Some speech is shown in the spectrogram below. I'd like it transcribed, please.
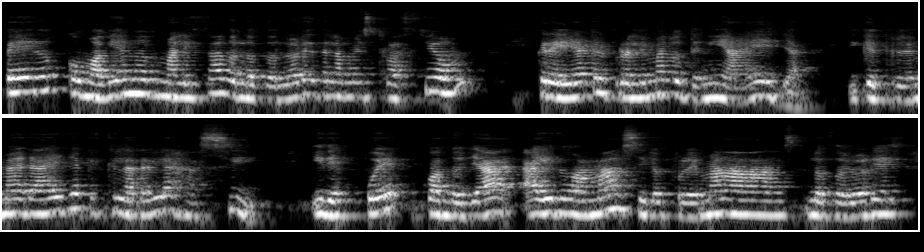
pero como había normalizado los dolores de la menstruación, creía que el problema lo tenía ella y que el problema era ella, que es que la regla es así. Y después, cuando ya ha ido a más y los problemas, los dolores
